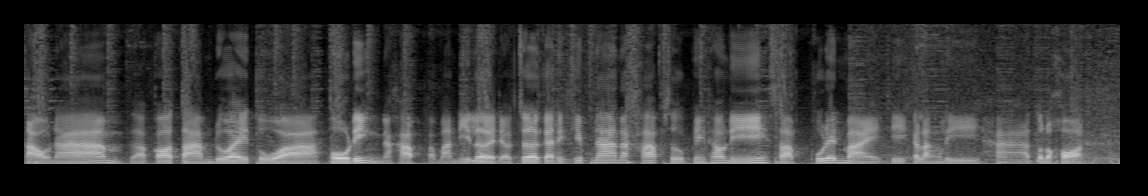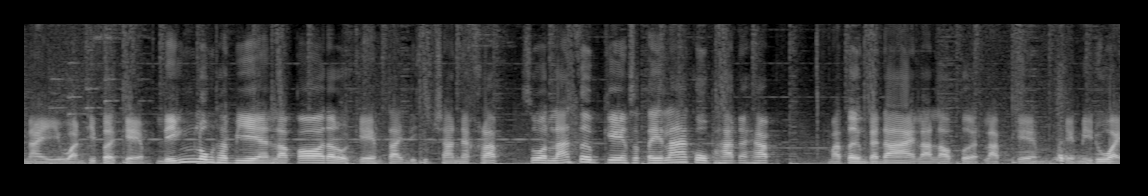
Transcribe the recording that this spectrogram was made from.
เต่าน้ำแล้วก็ตามด้วยตัวโ o ลิงนะครับ ประมาณนี้เลยเดี๋ยวเจอกันในคลิปหน้านะครับ สรุปเพียงเท่านี้สำหรับผู้เล่นใหม่ที่กำลังรีหาตัวละครในวันที่เปิดเกม ลิงก์ลงทะเบียนแล้วก็ดาวน์โหลดเกมใต้ดีคริปชันนะครับ ส่วนร้านเติมเกมสเตล่าโกพัทนะครับมาเติมกันได้ร้านเราเปิดรับเกมเกมนี้ด้วย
